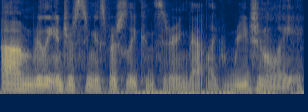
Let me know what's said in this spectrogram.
um, really interesting especially considering that like regionally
